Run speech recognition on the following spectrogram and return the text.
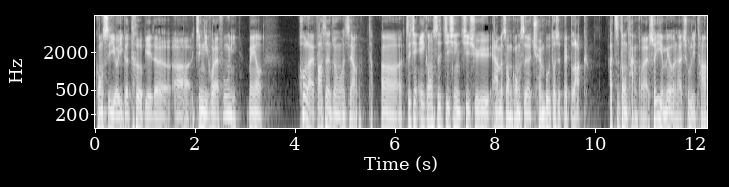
公司有一个特别的呃经理会来服务你。没有，后来发生的状况是这样，他呃这间 A 公司寄信寄去 Amazon 公司的全部都是被 block，它自动弹回来，所以也没有人来处理它。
